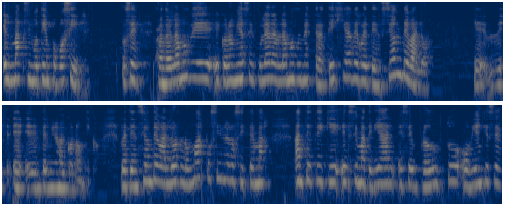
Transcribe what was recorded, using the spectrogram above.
el máximo tiempo posible. Entonces, cuando hablamos de economía circular, hablamos de una estrategia de retención de valor eh, eh, en términos económicos. Retención de valor lo más posible en los sistemas antes de que ese material, ese producto, o bien que sea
